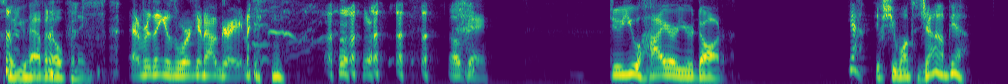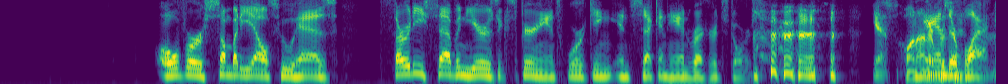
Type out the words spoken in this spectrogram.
So you have an opening. Everything is working out great. Okay. Do you hire your daughter yeah, if she wants a job, yeah. over somebody else who has 37 years experience working in secondhand record stores Yes, 100%. and they're black?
